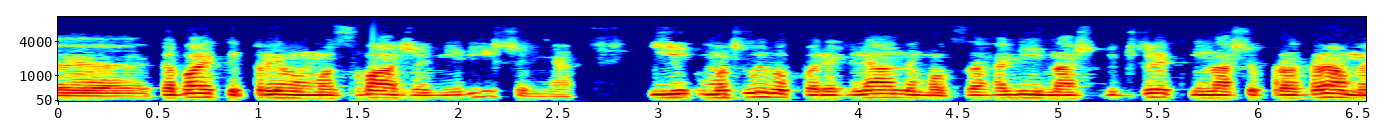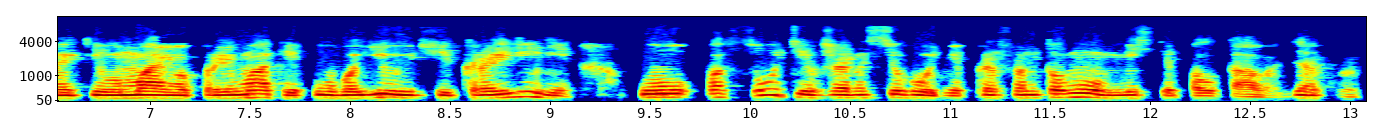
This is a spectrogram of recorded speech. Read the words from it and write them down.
е, давайте приймемо зважені рішення, і можливо переглянемо взагалі наш бюджет і наші програми, які ми маємо приймати у воюючій країні, у по суті, вже на сьогодні прифронтовому місті Полтава. Дякую.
